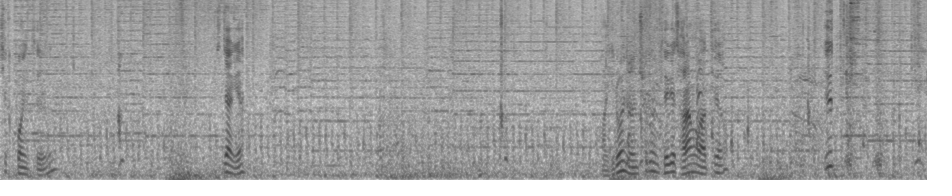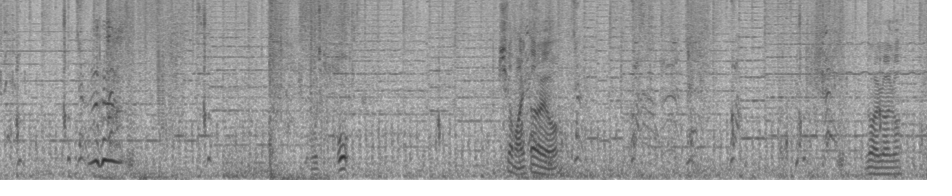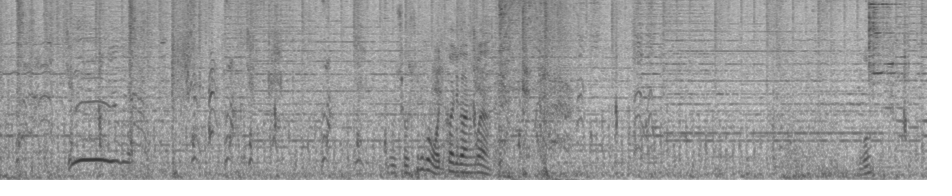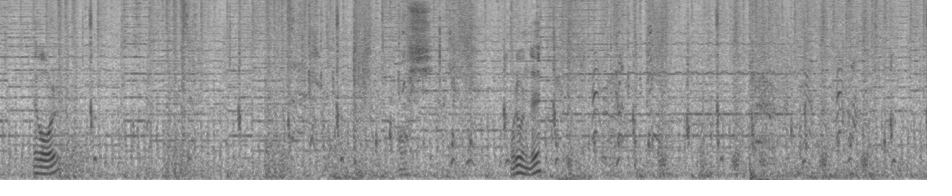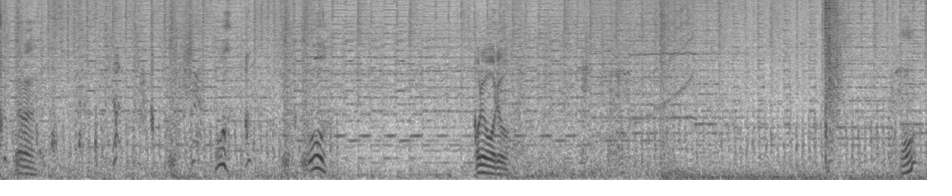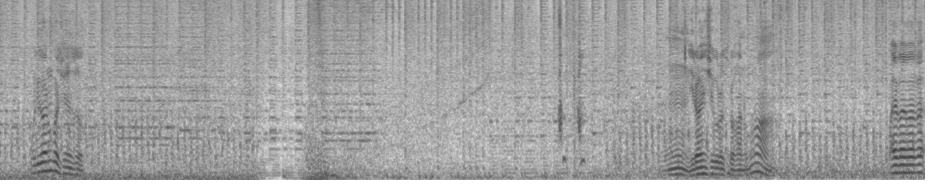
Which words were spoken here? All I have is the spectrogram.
체크포인트. 시작이야? 아, 이런 연출은 되게 잘한 것 같아요. 오! 피가 많이 따라요. 일로 와, 일로 와, 일로 와. 뭐, 저 수리공 어디까지 가는 거야? 이거? 해골? 어씨 어려운데? 야. 오! 오! 어려워 어려워 가는 거야 저 녀석. 음 이런 식으로 들어가는구나. 빨리 빨리 빨리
